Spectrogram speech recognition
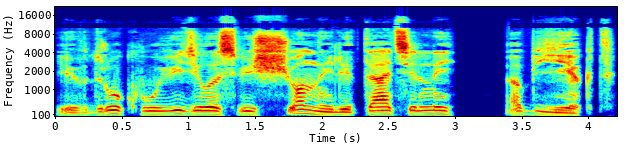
и вдруг увидел освещенный летательный объект,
